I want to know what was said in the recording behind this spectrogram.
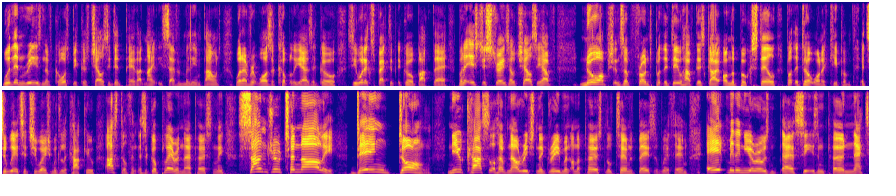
within reason, of course, because Chelsea did pay that ninety-seven million pound, whatever it was, a couple of years ago. So you would expect him to go back there. But it is just strange how Chelsea have no options up front, but they do have this guy on the book still, but they don't want to keep him. It's a weird situation with Lukaku. I still think there's a good player in there personally. Sandro Tonali, ding dong. Newcastle have now reached an agreement on a personal terms basis with him. 8 million euros uh, season per net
